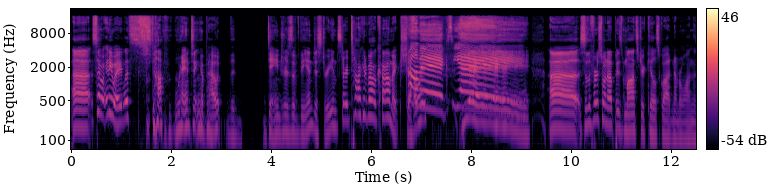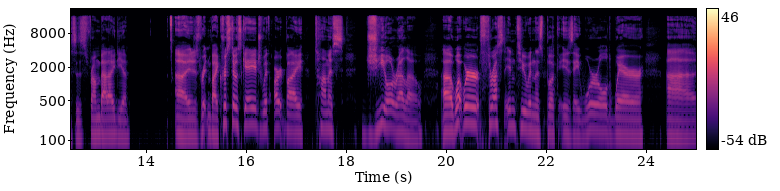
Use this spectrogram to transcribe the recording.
Uh, so anyway, let's stop ranting about the dangers of the industry and start talking about comics, shall we? Comics! Yay! Yay! Uh, so the first one up is Monster Kill Squad number one. This is from Bad Idea. Uh, it is written by Christos Gage with art by Thomas Giorello. Uh, what we're thrust into in this book is a world where uh,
